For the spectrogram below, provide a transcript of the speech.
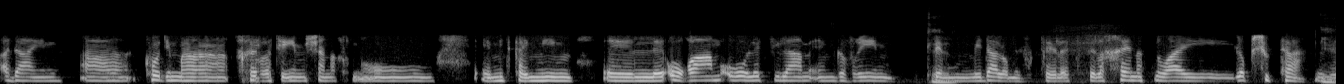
עדיין הקודים החברתיים שאנחנו אה, מתקיימים אה, לאורם או לצילם הם גבריים. כן. במידה לא מבוטלת, ולכן התנועה היא לא פשוטה. זו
